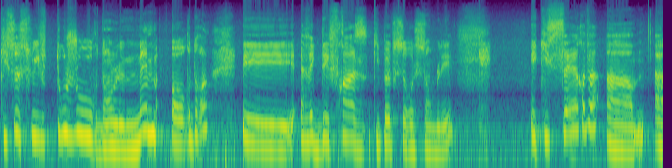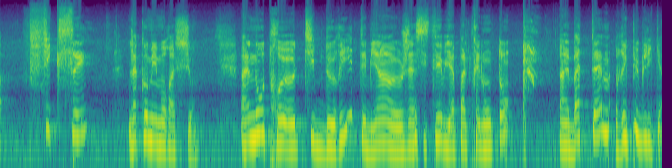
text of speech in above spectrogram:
qui se suivent toujours dans le même ordre et avec des phrases qui peuvent se ressembler et qui servent à, à fixer la commémoration. Un autre type de rite, eh bien, euh, j'ai assisté il n'y a pas très longtemps à un baptême républicain.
